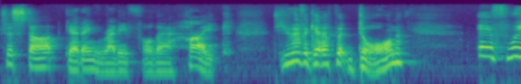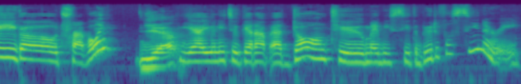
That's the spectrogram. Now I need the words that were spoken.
to start getting ready for their hike. Do you ever get up at dawn? If we go traveling, Yeah. yeah, you need to get up at dawn to maybe see the beautiful scenery.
